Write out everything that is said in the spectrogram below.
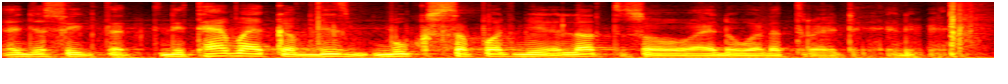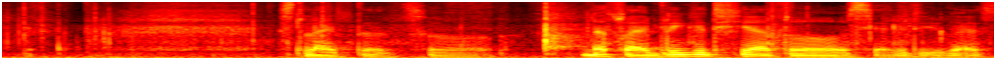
I just think that the time I come, this book support me a lot, so I don't want to throw it anyway. It's like that. So that's why I bring it here to share with you guys.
